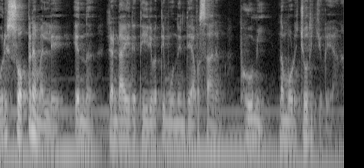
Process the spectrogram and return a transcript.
ഒരു സ്വപ്നമല്ലേ എന്ന് രണ്ടായിരത്തി ഇരുപത്തി മൂന്നിന്റെ അവസാനം ഭൂമി നമ്മോട് ചോദിക്കുകയാണ്.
